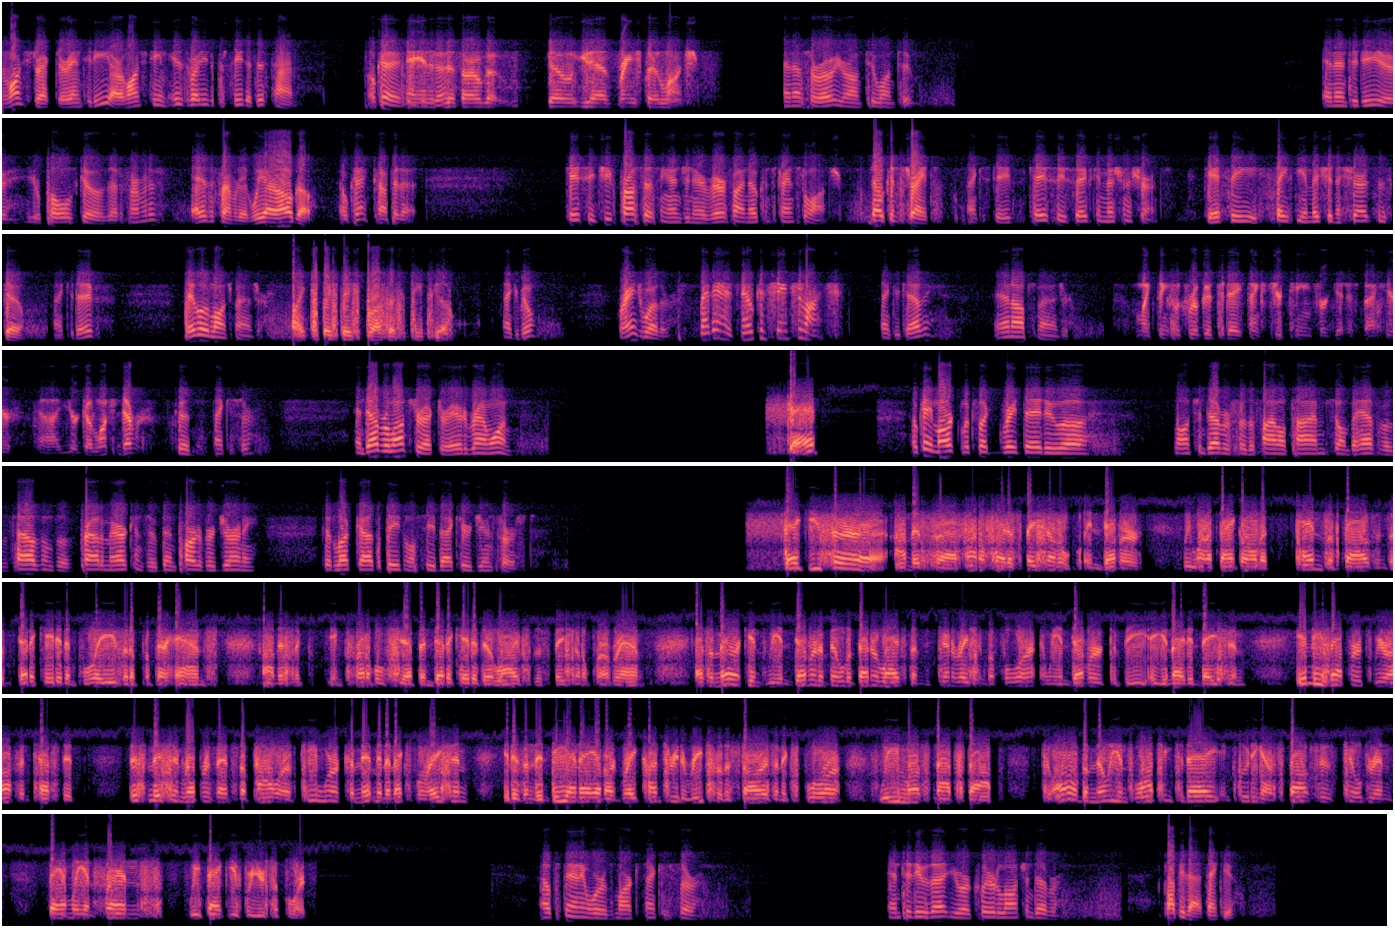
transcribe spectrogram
and Launch Director, NTD. Our launch team is ready to proceed at this time. Okay, thank And you, this is SRO, go, go, you have range clear to launch. And SRO, you're on 212. And NTD, your, your polls go. Is that affirmative? That is affirmative. We are all go. Okay, copy that. KC Chief Processing Engineer, verify no constraints to launch. No constraints. Thank you, Steve. KC Safety Mission Assurance. KSC Safety and Mission Assurances, go. Thank you, Dave. Payload Launch Manager. Mike, Space Station Processing Teams, go. Thank you, Bill. Range Weather. Weather has no constraints to launch. Thank you, Kathy. And Ops Manager. Mike, things look real good today. Thanks to your team for getting us back here. Uh, you're a good launch Endeavour. Good. Thank you, sir. Endeavour Launch Director, Air to Ground 1. Go ahead. Okay, Mark, looks like a great day to uh, launch Endeavour for the final time. So, on behalf of the thousands of proud Americans who have been part of her journey, good luck, Godspeed, and we'll see you back here June 1st. Thank you, sir. On this uh, final flight of Space Shuttle Endeavour, we want to thank all the tens of thousands of dedicated employees that have put their hands on this incredible ship and dedicated their lives to the Space Shuttle program. As Americans, we endeavor to build a better life than the generation before, and we endeavor to be a united nation. In these efforts, we are often tested. This mission represents the power of teamwork, commitment, and exploration. It is in the DNA of our great country to reach for the stars and explore. We must not stop. To all of the millions watching today, including our spouses, children, family, and friends, we thank you for your support. Outstanding words, Mark. Thank you, sir. NTD with that, you are clear to launch Endeavour. Copy that. Thank you.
